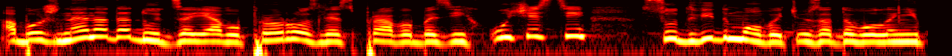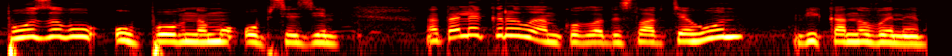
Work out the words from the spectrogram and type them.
або ж не нададуть заяву про розгляд справи без їх участі, суд відмовить у задоволенні позову у повному обсязі. Наталя Кириленко, Владислав Тягун, Віка Новини.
